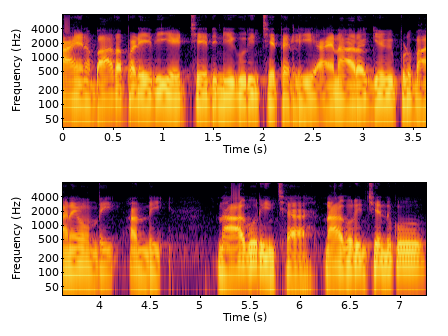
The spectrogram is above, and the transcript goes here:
ఆయన బాధపడేది ఏడ్చేది నీ గురించే తల్లి. ఆయన ఆరోగ్యం ఇప్పుడు బాగానే ఉంది అంది. నా గురించా? నా గురించి ఎందుకు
